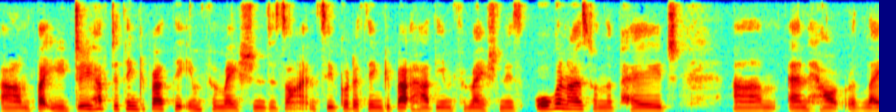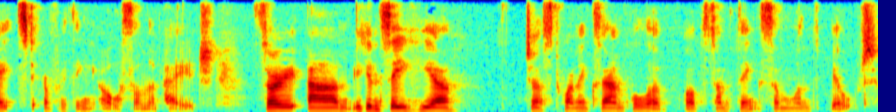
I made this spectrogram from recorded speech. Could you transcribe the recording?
um, but you do have to think about the information design. So you've got to think about how the information is organized on the page um, and how it relates to everything else on the page. So um, you can see here just one example of, of something someone's built.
